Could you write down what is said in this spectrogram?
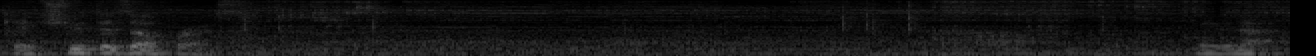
Okay, shoot this out for us. Maybe not.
